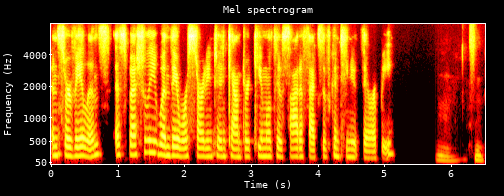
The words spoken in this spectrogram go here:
and surveillance, especially when they were starting to encounter cumulative side effects of continued therapy. Mm, it's an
